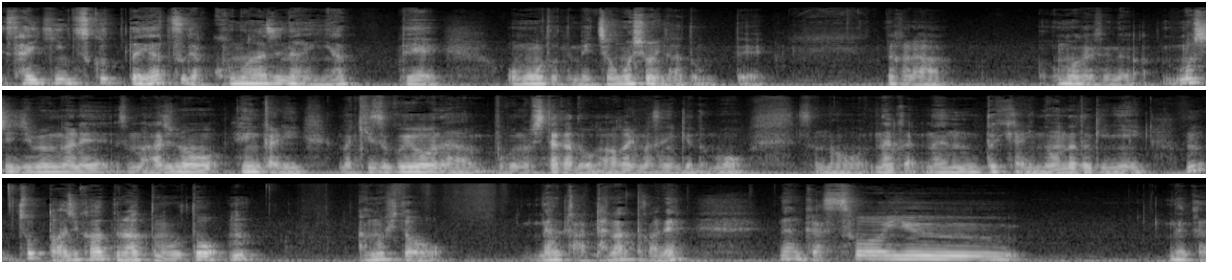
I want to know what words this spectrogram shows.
最近作ったやつがこの味なんやって思うとってめっちゃ面白いなと思って。だから思うわけですよね。もし自分がねその味の変化に、まあ、気づくような僕のしたかどうか分かりませんけどもそのなんか何時かに飲んだ時にんちょっと味変わったなと思うとんあの人なんかあったなとかね。なんかそういうなんか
